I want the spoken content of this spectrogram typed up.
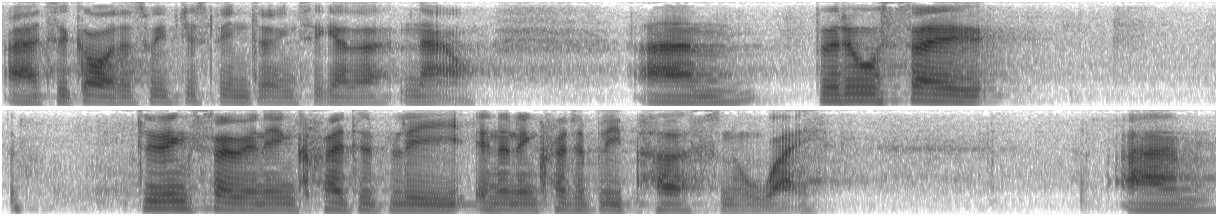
uh, to God, as we've just been doing together now. Um, but also doing so in, incredibly, in an incredibly personal way. Um,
